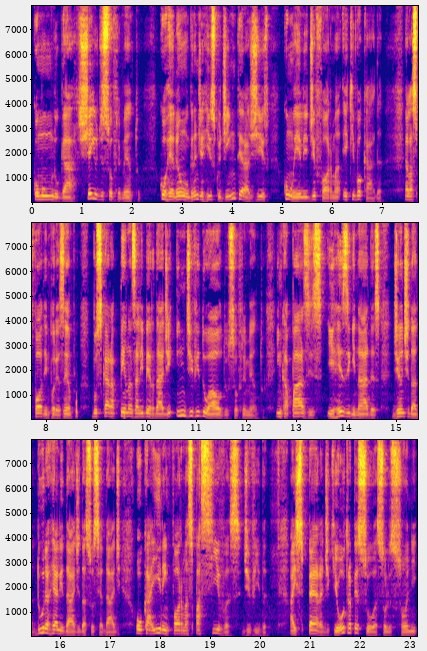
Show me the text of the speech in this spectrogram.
como um lugar cheio de sofrimento, correrão o grande risco de interagir com ele de forma equivocada. Elas podem, por exemplo, buscar apenas a liberdade individual do sofrimento, incapazes e resignadas diante da dura realidade da sociedade ou cair em formas passivas de vida, à espera de que outra pessoa solucione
